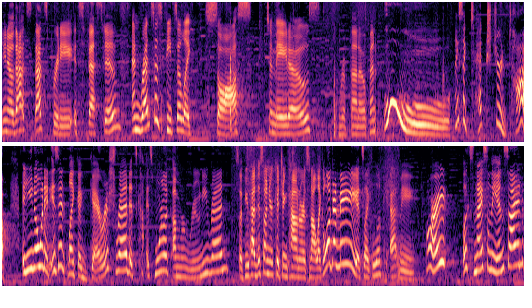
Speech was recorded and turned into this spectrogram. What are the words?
You know, that's that's pretty. It's festive. And red says pizza like sauce, tomatoes. Rip that open. Ooh, nice like textured top. And you know what? It isn't like a garish red. It's it's more like a maroony red. So if you had this on your kitchen counter, it's not like, look at me. It's like, look at me. All right, Looks nice on the inside,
